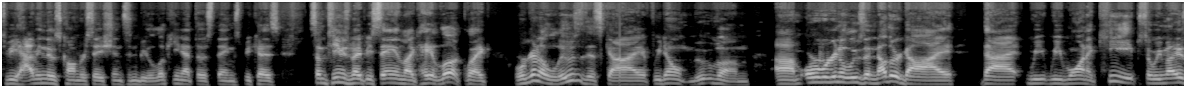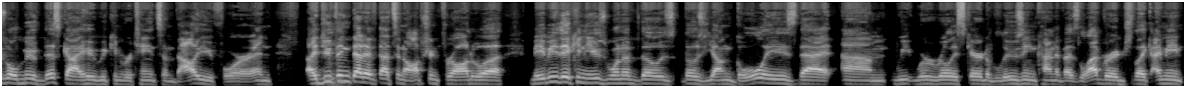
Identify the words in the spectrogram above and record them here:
to be having those conversations and to be looking at those things because some teams might be saying like, "Hey, look, like we're going to lose this guy if we don't move him, um, or we're going to lose another guy." That we we want to keep so we might as well move this guy who we can retain some value for and i do mm-hmm. think that if that's an option for ottawa maybe they can use one of those those young goalies that um we, we're really scared of losing kind of as leverage like i mean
